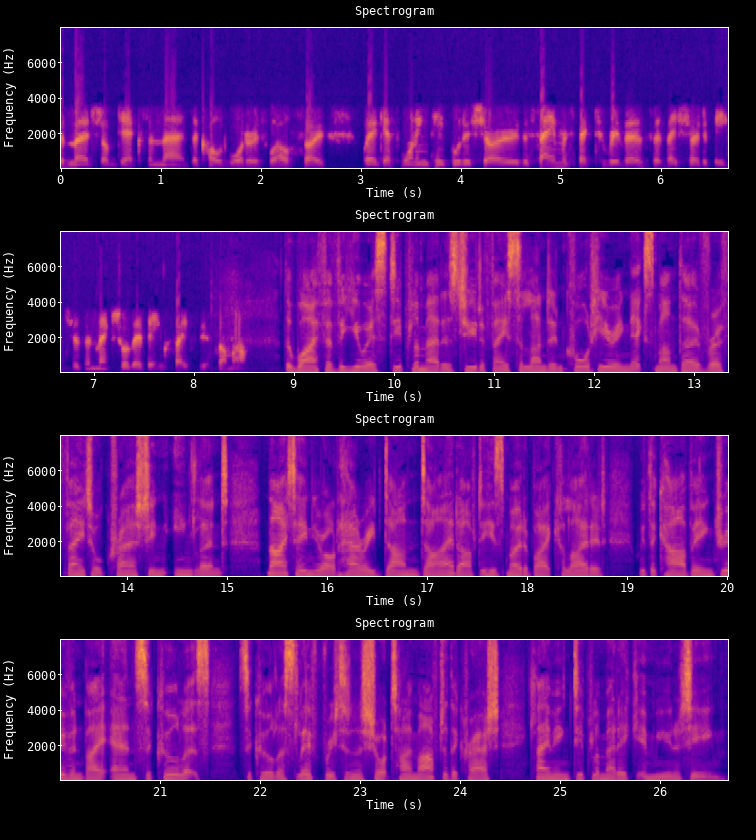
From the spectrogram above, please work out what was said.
submerged objects, and the, the cold water as well. So we're, guess, wanting people to show the same respect to rivers that they show to beaches and make sure they're being safe this summer. The wife of a US diplomat is due to face a London court hearing next month over a fatal crash in England. 19 year old Harry Dunn died after his motorbike collided with the car being driven by Anne Sacoolas. Sacoolas left Britain a short time after the crash, claiming diplomatic immunity.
